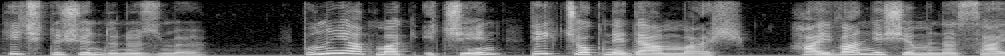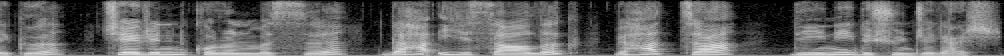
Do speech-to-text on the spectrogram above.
hiç düşündünüz mü? Bunu yapmak için pek çok neden var. Hayvan yaşamına saygı, çevrenin korunması, daha iyi sağlık ve hatta dini düşünceler.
